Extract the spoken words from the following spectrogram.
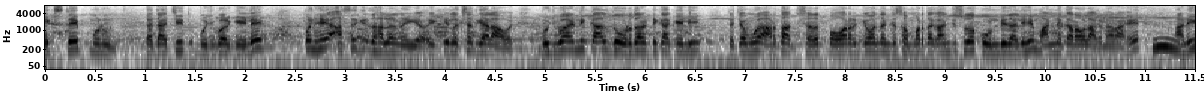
एक स्टेप म्हणून कदाचित भुजबळ गेले. पण हे असं की झालं नाही एक लक्षात घ्यायला हवं भुजबळांनी काल जोरदार टीका केली. त्याच्यामुळे अर्थात शरद पवार किंवा त्यांच्या समर्थकांची सुद्धा कोंडी झाली हे मान्य करावं लागणार आहे. आणि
